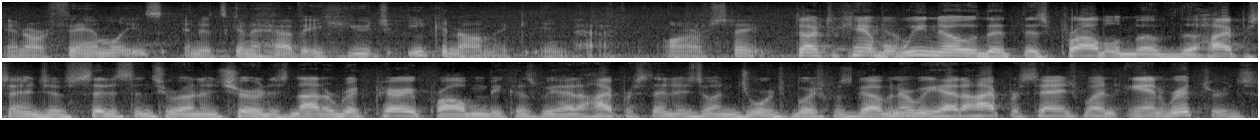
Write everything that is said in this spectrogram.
and our families, and it's going to have a huge economic impact on our state. Dr. Campbell, we know that this problem of the high percentage of citizens who are uninsured is not a Rick Perry problem because we had a high percentage when George Bush was governor. We had a high percentage when Ann Richards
